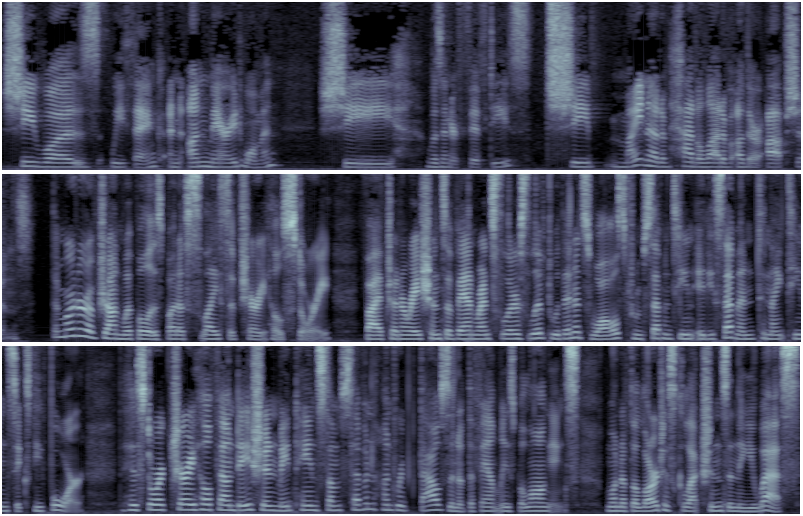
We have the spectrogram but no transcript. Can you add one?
She was, we think, an unmarried woman. She was in her 50s. She might not have had a lot of other options The murder of John Whipple is but a slice of Cherry Hill's story. Five generations of Van Rensselaers lived within its walls from 1787 to 1964. The historic Cherry Hill Foundation maintains some 700,000 of the family's belongings, one of the largest collections in the U.S.,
